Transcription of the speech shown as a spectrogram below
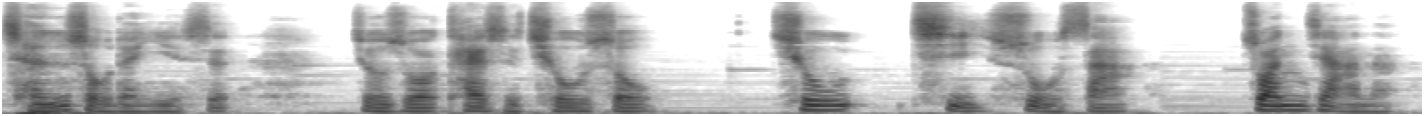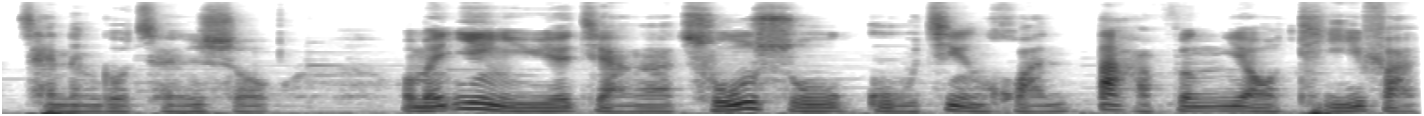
成熟的意思，就是说开始秋收，秋气肃杀，庄稼呢？才能够成熟。我们谚语也讲啊，“处暑谷尽还，大风要提防；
